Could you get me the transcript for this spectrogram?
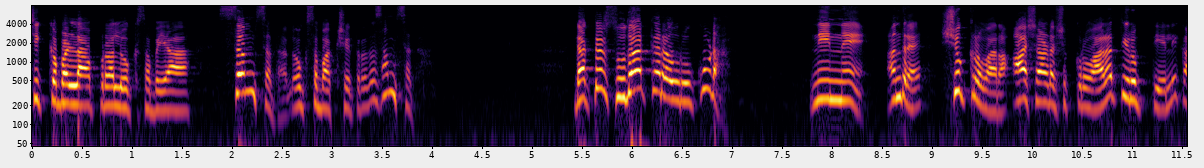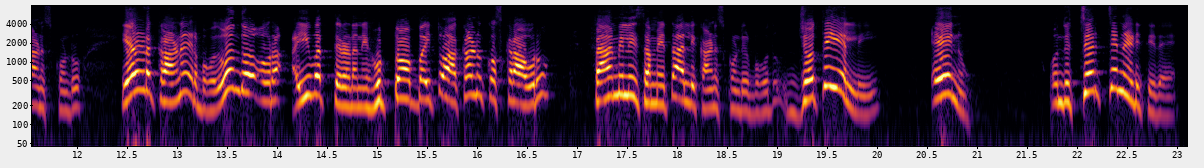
ಚಿಕ್ಕಬಳ್ಳಾಪುರ ಲೋಕಸಭೆಯ ಸಂಸದ, ಲೋಕಸಭಾ ಕ್ಷೇತ್ರದ ಸಂಸದ. ಡಾಕ್ಟರ್ ಸುಧಾಕರ್ ಅವರು ಕೂಡ ನಿನ್ನೆ, ಅಂದರೆ ಶುಕ್ರವಾರ, ಆಷಾಢ ಶುಕ್ರವಾರ ತಿರುಪತಿಯಲ್ಲಿ ಕಾಣಿಸ್ಕೊಂಡ್ರು. ಎರಡು ಕಾರಣ ಇರಬಹುದು. ಒಂದು, ಅವರ ಐವತ್ತೆರಡನೇ ಹುಟ್ಟುಹಬ್ಬ ಇತ್ತು. ಆ ಕಾರಣಕ್ಕೋಸ್ಕರ ಅವರು ಫ್ಯಾಮಿಲಿ ಸಮೇತ ಅಲ್ಲಿ ಕಾಣಿಸ್ಕೊಂಡಿರಬಹುದು. ಜೊತೆಯಲ್ಲಿ ಏನು? ಒಂದು ಚರ್ಚೆ ನಡೀತಿದೆ.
